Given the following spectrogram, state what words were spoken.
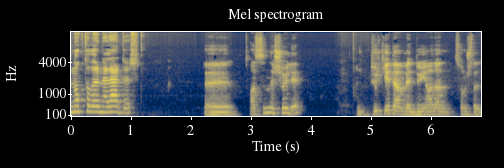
noktaları nelerdir? Ee, aslında şöyle, Türkiye'den ve dünyadan sonuçta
